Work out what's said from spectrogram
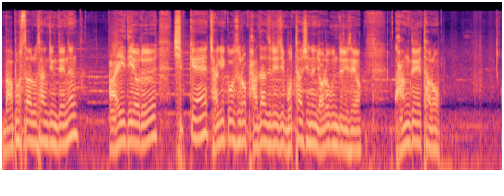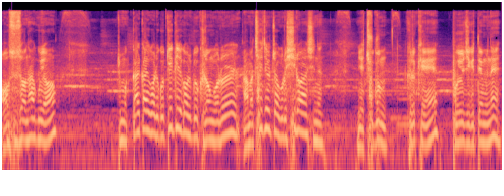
마법사로 상징되는 아이디어를 쉽게 자기 것으로 받아들이지 못하시는 여러분들이세요. 광대의 타로 어수선하고요. 좀 깔깔거리고 낄낄거리고 그런 거를 아마 체질적으로 싫어하시는 예, 죽음 그렇게 보여지기 때문에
